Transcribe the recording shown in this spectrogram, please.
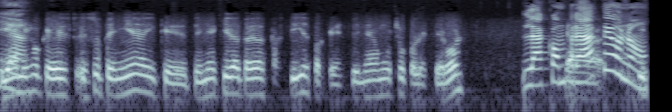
Y ya Ya. me dijo que es- eso tenía y que tenía que ir a traer las pastillas porque tenía mucho colesterol. ¿Las compraste Ya, o no?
